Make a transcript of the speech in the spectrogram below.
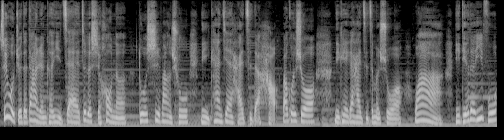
所以，我觉得大人可以在这个时候呢。多释放出你看见孩子的好，包括说，你可以跟孩子这么说：“哇，你叠的衣服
